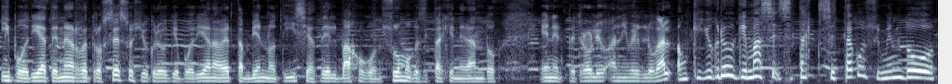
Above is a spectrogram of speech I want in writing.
y podría tener retrocesos, yo creo que podrían haber también noticias del bajo consumo que se está generando en el petróleo a nivel global, aunque yo creo que más se, se, está, se está, consumiendo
